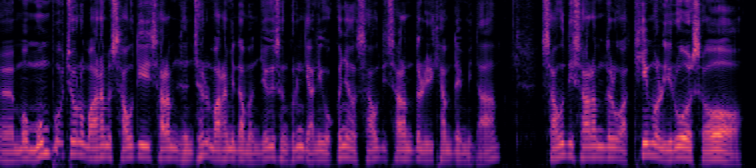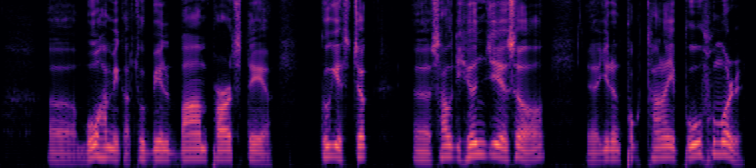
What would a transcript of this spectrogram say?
에, 뭐 문법적으로 말하면 사우디 사람 전체를 말합니다만 여기서는 그런 게 아니고 그냥 사우디 사람들 이렇게 하면 됩니다. 사우디 사람들과 팀을 이루어서 어, 뭐 합니까? To build bomb parts there. 거기에서 즉 어, 사우디 현지에서 에, 이런 폭탄의 부품을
